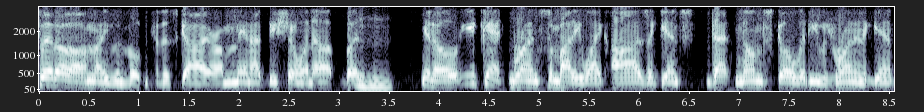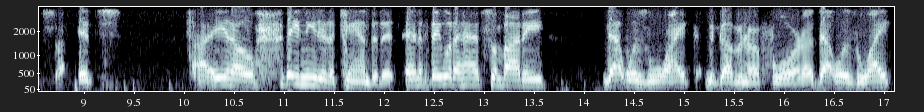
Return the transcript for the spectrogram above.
said, "Oh, I'm not even voting for this guy," or "I may not be showing up." But Mm-hmm. you know, you can't run somebody like Oz against that numbskull that he was running against. It's you know, they needed a candidate. And if they would have had somebody that was like the governor of Florida, that was like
